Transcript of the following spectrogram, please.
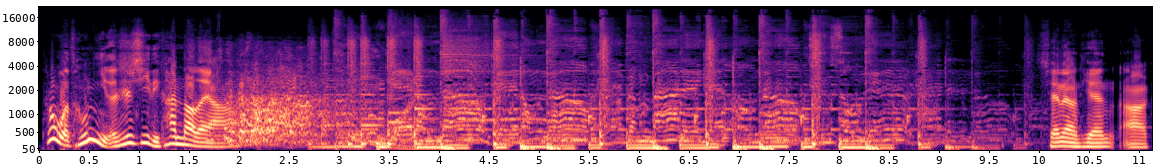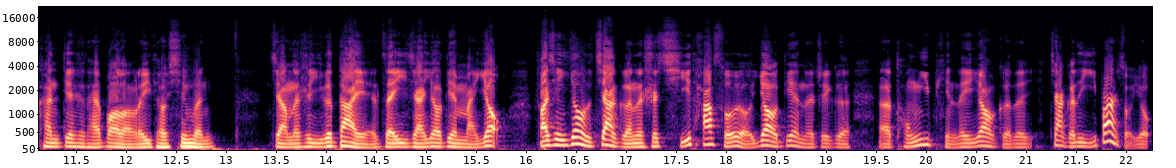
他说我从你的日记里看到的呀。前两天啊，看电视台报道了一条新闻，讲的是一个大爷在一家药店买药。发现药的价格呢是其他所有药店的这个呃同一品类药格的价格的一半左右，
